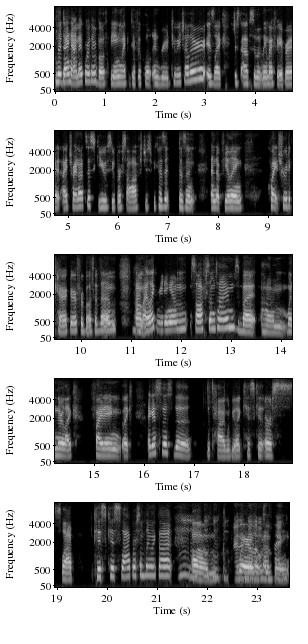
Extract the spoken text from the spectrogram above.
the dynamic where they're both being like difficult and rude to each other is like just absolutely my favorite. I try not to skew super soft just because it doesn't end up feeling quite true to character for both of them. Mm-hmm. Um, I mm-hmm. like reading him soft sometimes, but um, when they're like fighting, like I guess this the the tag would be like kiss kiss or slap kiss kiss slap or something like that um where they're kind of bullying,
